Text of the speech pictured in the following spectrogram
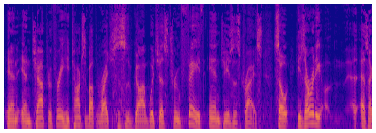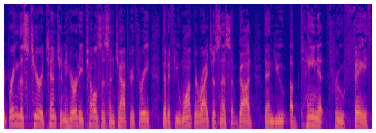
In, in chapter 3, he talks about the righteousness of God, which is through faith in Jesus Christ. So he's already, uh, as I bring this to your attention, he already tells us in chapter 3 that if you want the righteousness of God, then you obtain it through faith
